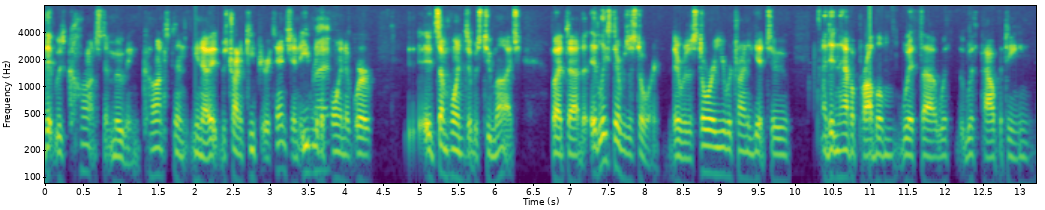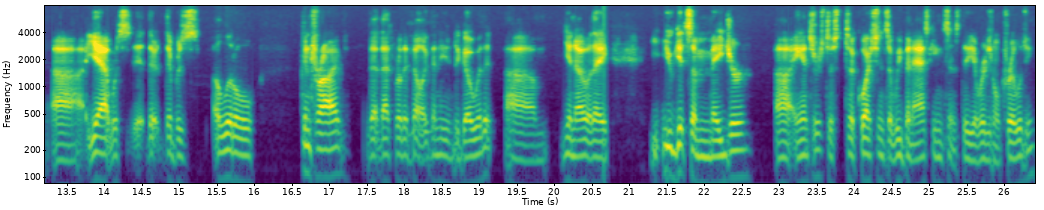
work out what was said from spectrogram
it was constant moving, constant. You know, it was trying to keep your attention, even right. to the point of where at some points it was too much. But uh, at least there was a story. There was a story you were trying to get to. I didn't have a problem with uh, with with Palpatine. Uh, yeah, it was it, there, there was a little contrived. That that's where they felt like they needed to go with it. Um, you know, they you get some major uh, answers to, to questions that we've been asking since the original trilogy.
